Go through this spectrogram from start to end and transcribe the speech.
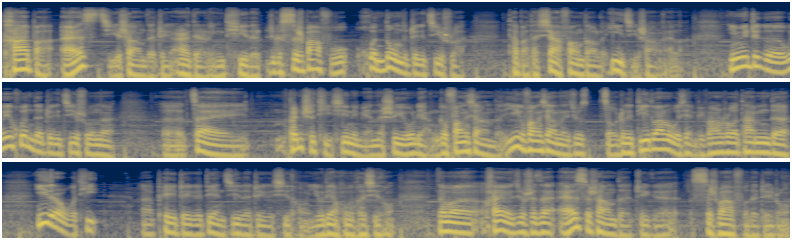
它把 S 级上的这个 2.0T 的这个48伏混动的这个技术啊，它把它下放到了 E 级上来了。因为这个微混的这个技术呢，呃，在奔驰体系里面呢是有两个方向的，一个方向呢就走这个低端路线，比方说他们的 1.5T 啊配这个电机的这个系统，油电混合系统。那么还有就是在 S 上的这个48伏的这种。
